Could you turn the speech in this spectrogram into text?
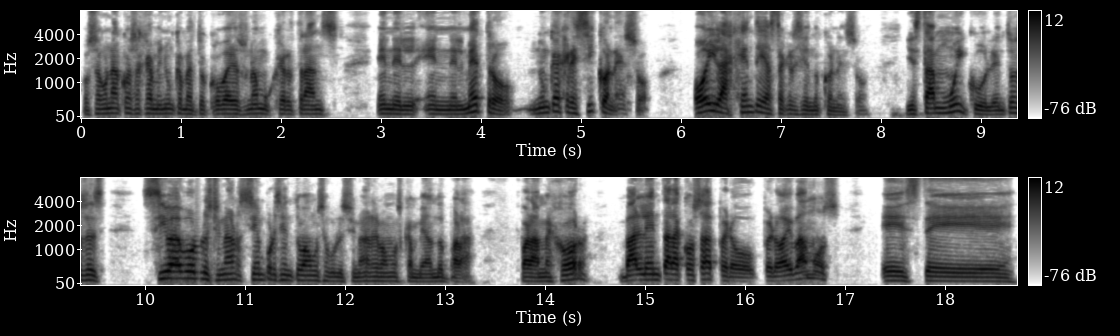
o sea, una cosa que a mí nunca me tocó ver es una mujer trans en el, en el metro. Nunca crecí con eso. Hoy la gente ya está creciendo con eso y está muy cool. Entonces, sí va a evolucionar, 100% vamos a evolucionar, vamos cambiando para, para mejor. Va lenta la cosa, pero, pero ahí vamos. Este,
